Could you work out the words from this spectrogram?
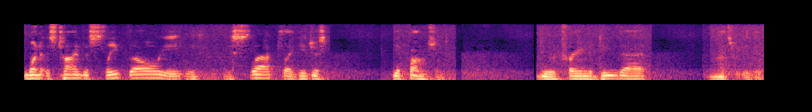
When it was time to sleep, though, you, you, you slept like you just you functioned. You were trained to do that, and that's what you did.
